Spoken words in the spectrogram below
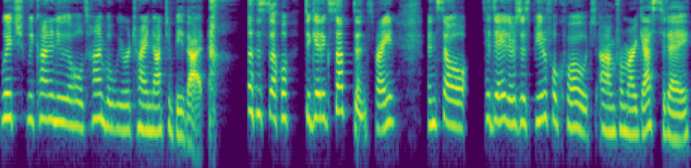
which we kind of knew the whole time, but we were trying not to be that. so to get acceptance, right? And so today there's this beautiful quote um, from our guest today.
